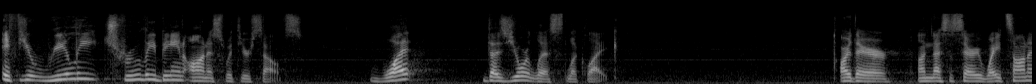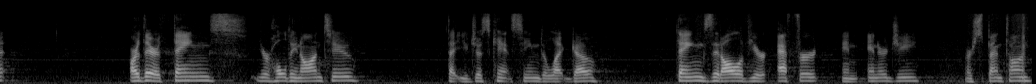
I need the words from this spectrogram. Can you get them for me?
If you're really, truly being honest with yourselves, what does your list look like? Are there unnecessary weights on it? Are there things you're holding on to that you just can't seem to let go? Things that all of your effort and energy are spent on?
